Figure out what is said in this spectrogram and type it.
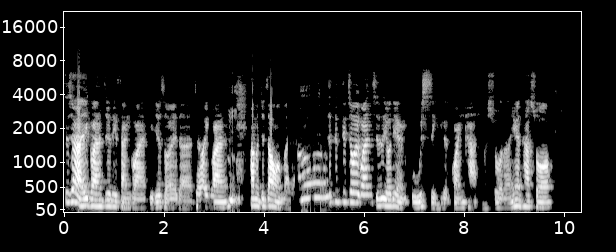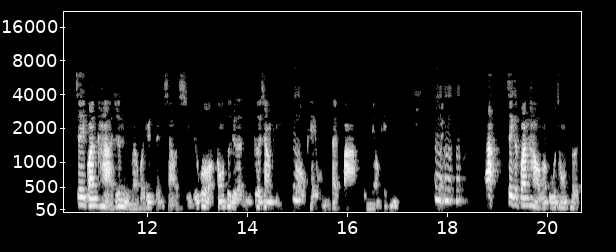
接下来一关就是第三关，也就是所谓的最后一关。嗯、他们就叫我们哦，这这最后一关其实有点无形的关卡，怎么说呢？因为他说。这一关卡就是你们回去等消息。如果公司觉得你各项评估都 OK，、嗯、我们再发 email 给你。嗯嗯嗯。那这个关卡我们无从得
